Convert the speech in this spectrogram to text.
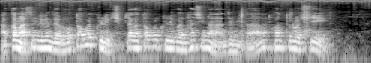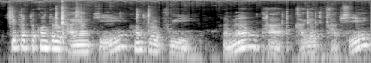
아까 말씀드린 대로 더블 클릭 십자가 더블 클릭을 하시면 안 됩니다. 컨트롤 C 시프트 컨트롤 방향키 컨트롤 V. 그러면 다 가격 값이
